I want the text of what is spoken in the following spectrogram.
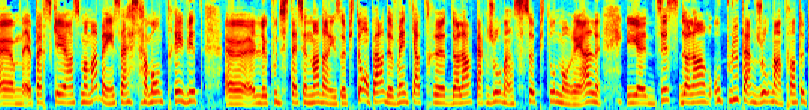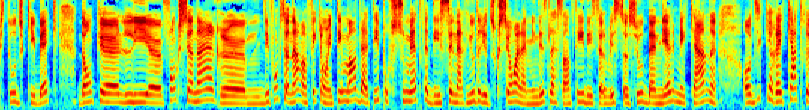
Euh, parce qu'en ce moment, ben ça, ça monte très vite euh, le coût du stationnement dans les hôpitaux. On parle de 24 dollars par jour dans 6 hôpitaux de Montréal et euh, 10 dollars ou plus par jour dans 30 hôpitaux du Québec. Donc, les fonctionnaires, des fonctionnaires en fait qui ont été mandatés pour soumettre des scénarios de réduction à la ministre de la Santé et des Services sociaux, Danielle Mécan, on dit qu'il y aurait quatre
